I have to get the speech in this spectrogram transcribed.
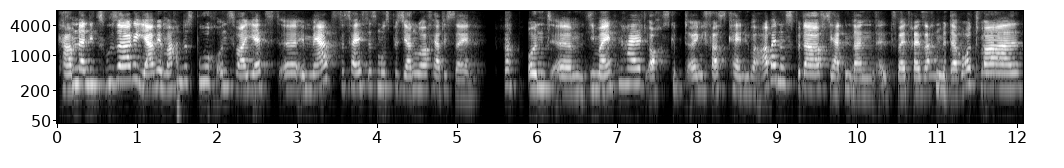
kam dann die Zusage, ja, wir machen das Buch und zwar jetzt äh, im März, das heißt, es muss bis Januar fertig sein. Und ähm, sie meinten halt, ach, es gibt eigentlich fast keinen Überarbeitungsbedarf. Sie hatten dann äh, zwei, drei Sachen mit der Wortwahl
